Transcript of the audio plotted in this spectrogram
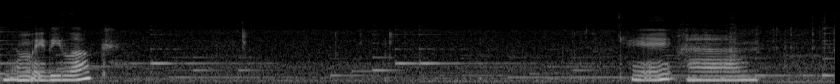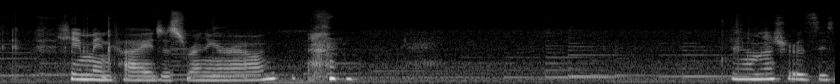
and then Lady Luck okay and him and Kai just running around. I'm not sure this,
